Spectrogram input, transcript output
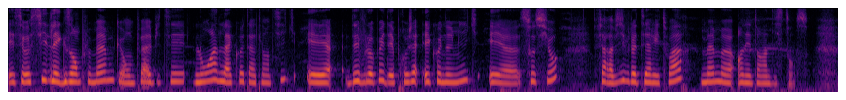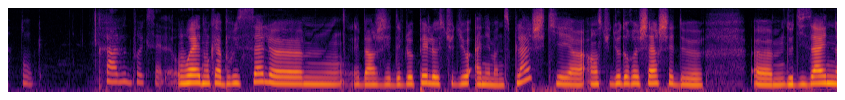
Et c'est aussi l'exemple même qu'on peut habiter loin de la côte atlantique et développer des projets économiques et euh, sociaux, faire vivre le territoire, même euh, en étant à distance. Donc, parle-nous de Bruxelles. Ouais, donc à Bruxelles, euh, eh ben, j'ai développé le studio Anemone Splash, qui est un studio de recherche et de design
